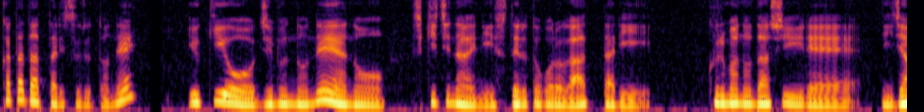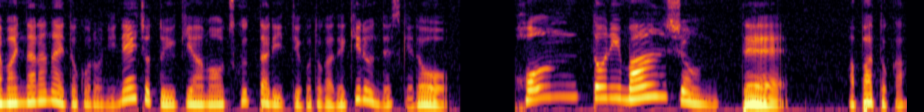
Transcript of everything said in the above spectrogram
方だったりするとね雪を自分のねあの敷地内に捨てるところがあったり車の出し入れに邪魔にならないところにねちょっと雪山を作ったりっていうことができるんですけど本当にマンションってアパートか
